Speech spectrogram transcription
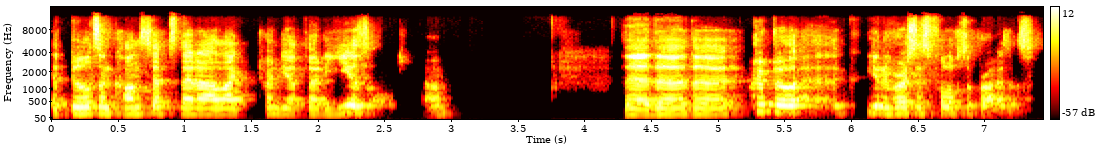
that builds on concepts that are like 20 or 30 years old. You know? the, the, the crypto uh, universe is full of surprises.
